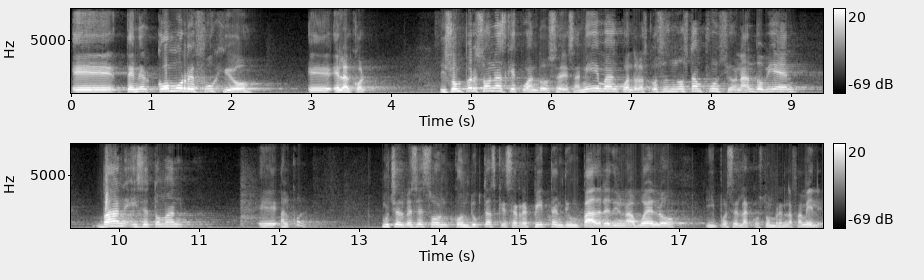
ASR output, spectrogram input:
eh, tener como refugio eh, el alcohol. Y son personas que cuando se desaniman, cuando las cosas no están funcionando bien, van y se toman eh, alcohol. Muchas veces son conductas que se repiten de un padre, de un abuelo, y pues es la costumbre en la familia.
